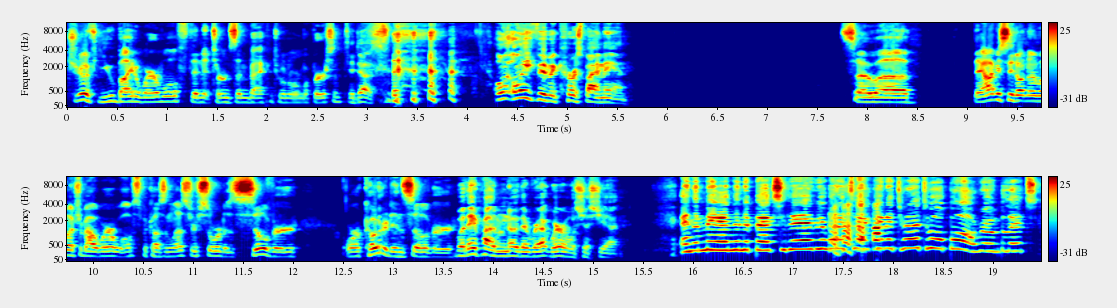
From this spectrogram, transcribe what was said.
Do you know if you bite a werewolf, then it turns them back into a normal person? It does. only, only if they've been cursed by a man. So, uh, they obviously don't know much about werewolves because unless their sword is silver or coated in silver, But they probably don't know they're werewolves just yet. And the man in the backseat, everyone attacking and turn into a ballroom blitz.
